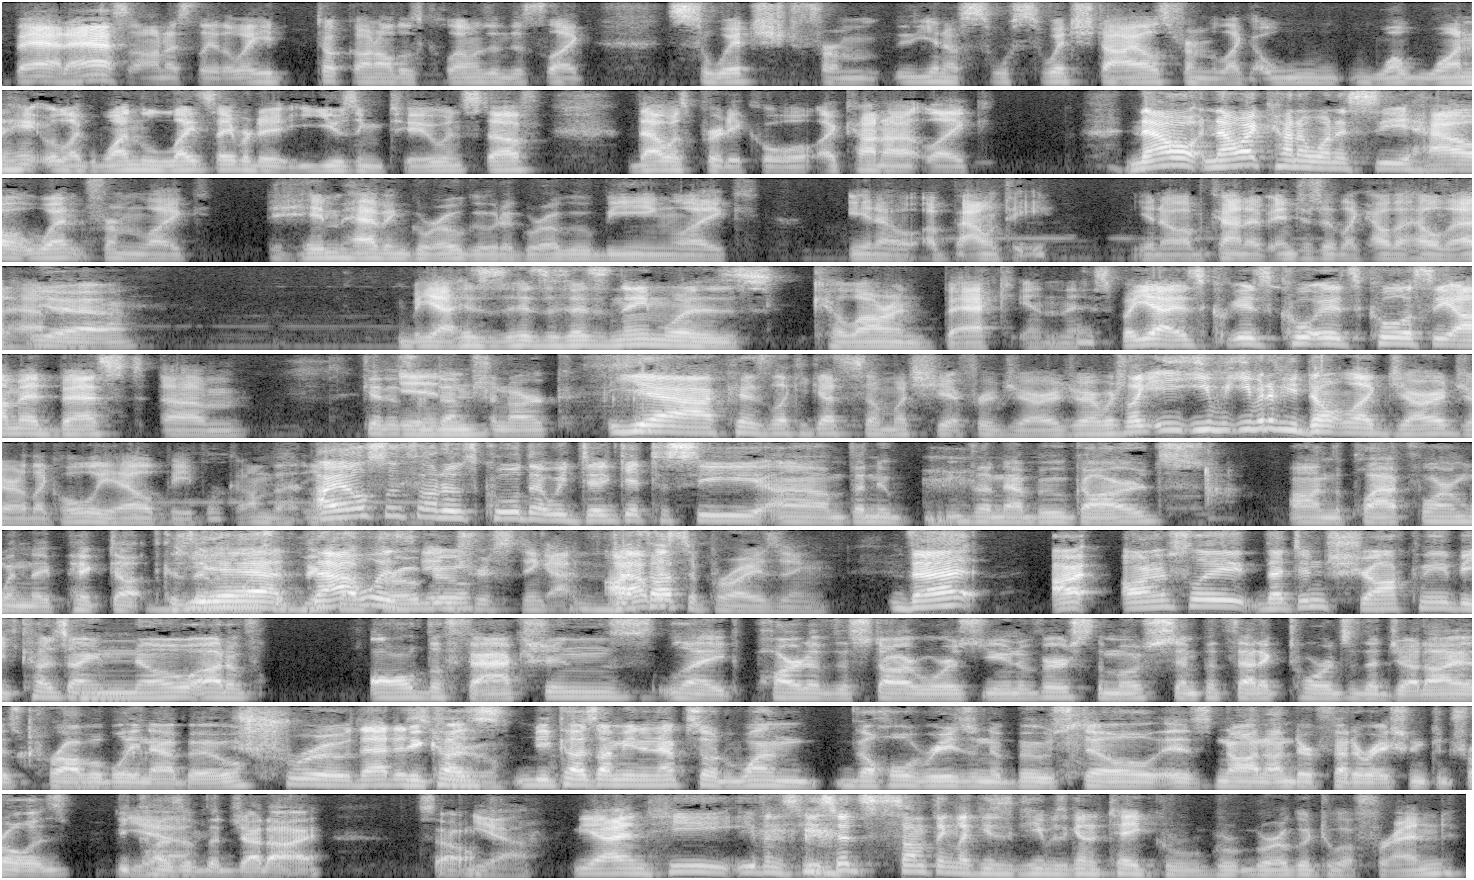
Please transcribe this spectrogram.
badass, honestly, the way he took on all those clones and just like switched from you know sw- switch styles from like a one hand, like one lightsaber to using two and stuff. That was pretty cool. I kind of like now now I kind of want to see how it went from like him having Grogu to Grogu being like you know a bounty. You know, I'm kind of interested like how the hell that happened. yeah But yeah, his his his name was Kelleran Beq in this. But yeah, it's it's cool. It's cool to see Ahmed Best. Um, get his In- redemption arc yeah, because like he got so much shit for Jar Jar, which like even even if you don't like Jar Jar, like holy hell, people come the. i know. also thought it was cool that we did get to see um the new the naboo guards on the platform when they picked up because yeah, that was interesting. I- That I was thought- surprising. That I honestly that didn't shock me because I Mhm. know out of all the factions, like part of the Star Wars universe, the most sympathetic towards the Jedi is probably Naboo. True, that is Because true. because I mean in episode one, the whole reason Naboo still is not under Federation control is because Yeah. of the Jedi. So Yeah, yeah, and he even he said something like he's he was going to take Gr- Gr- Grogu to a friend.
